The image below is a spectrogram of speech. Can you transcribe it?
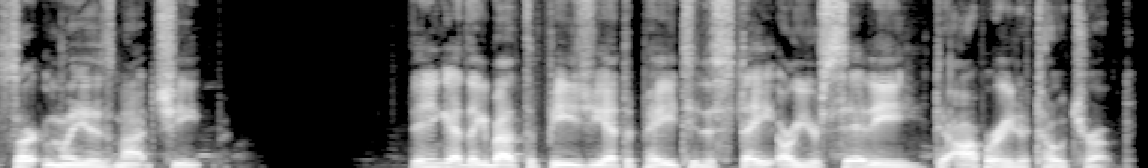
certainly is not cheap. Then you got to think about the fees you have to pay to the state or your city to operate a tow truck.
